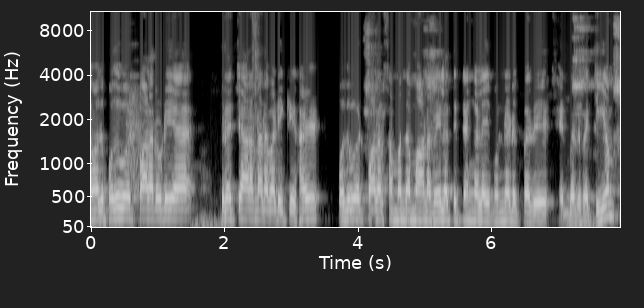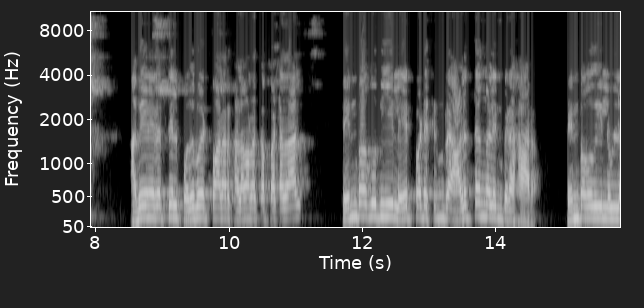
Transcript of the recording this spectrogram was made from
எமது பொது வேட்பாளருடைய பிரச்சார நடவடிக்கைகள் பொது வேட்பாளர் சம்பந்தமான வேலை திட்டங்களை முன்னெடுப்பது என்பது பற்றியும் அதே நேரத்தில் பொது வேட்பாளர் களமிறக்கப்பட்டதால் தென்பகுதியில் ஏற்படுகின்ற அழுத்தங்களின் பிரகாரம் தென்பகுதியில் உள்ள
